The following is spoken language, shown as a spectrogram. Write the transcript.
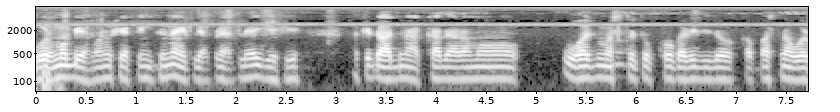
બોરમાં બેસવાનું સેટિંગ થયું ને એટલે આપણે આટલે આવી જઈએ છીએ. બાકી તો આજના આખા દાડામાં વોજ મસ્ત ચોખ્ખો કરી દીધો. કપાસના ઓર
